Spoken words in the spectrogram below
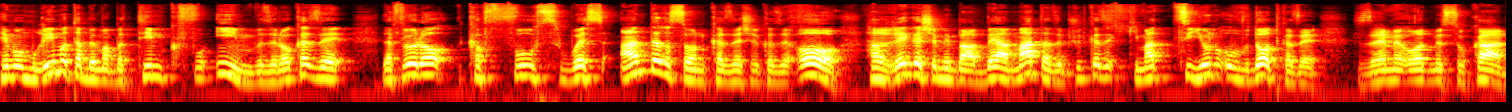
הם אומרים אותה במבטים קפואים, וזה לא כזה, זה אפילו לא כפוס וס אנדרסון כזה של כזה, או הרגע שמבעבע מטה, זה פשוט כזה כמעט ציון עובדות כזה, זה מאוד מסוכן,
